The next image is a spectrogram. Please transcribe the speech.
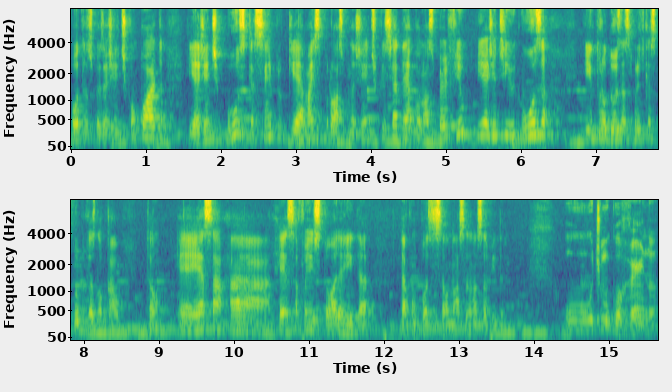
outras coisas a gente concorda, e a gente busca sempre o que é mais próximo da gente, o que se adequa ao nosso perfil, e a gente usa e introduz nas políticas públicas local. Então, é essa, a, essa foi a história aí da, da composição nossa da nossa vida. O último governo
